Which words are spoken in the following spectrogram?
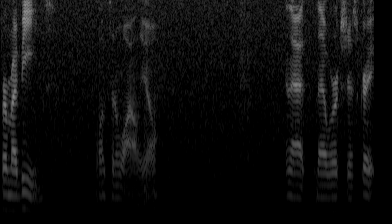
for my beads once in a while, you know. And that that works just great.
